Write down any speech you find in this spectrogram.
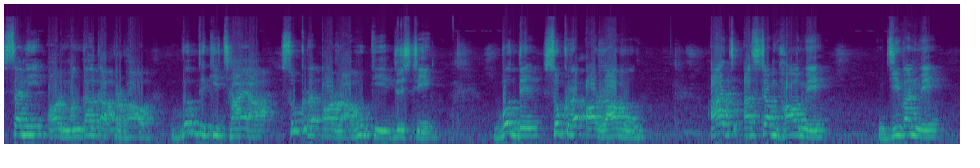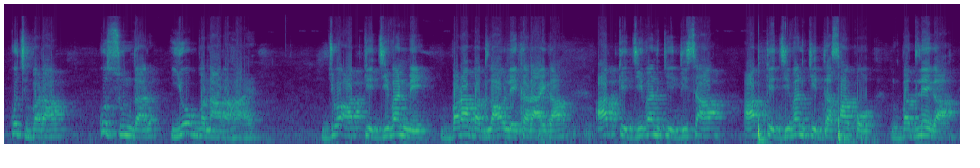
शनि और मंगल का प्रभाव बुद्ध की छाया शुक्र और राहु की दृष्टि। बुद्ध, शुक्र और राहु, आज अष्टम भाव में, जीवन में कुछ बड़ा, कुछ सुंदर योग बना रहा है, जो आपके जीवन में बड़ा बदलाव लेकर आएगा। आपके जीवन की दिशा, आपके जीवन की दशा को बदलेगा।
